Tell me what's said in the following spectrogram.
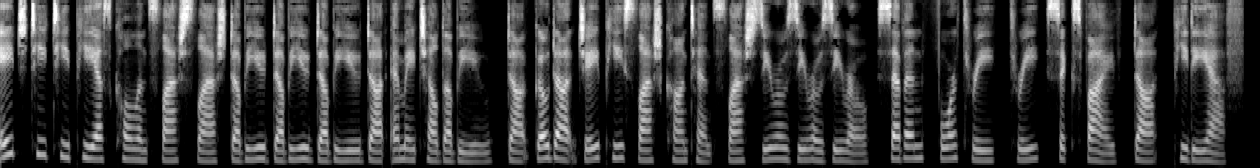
https colon slash slash www.mhlw.go.jp slash content slash 000743365.pdf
